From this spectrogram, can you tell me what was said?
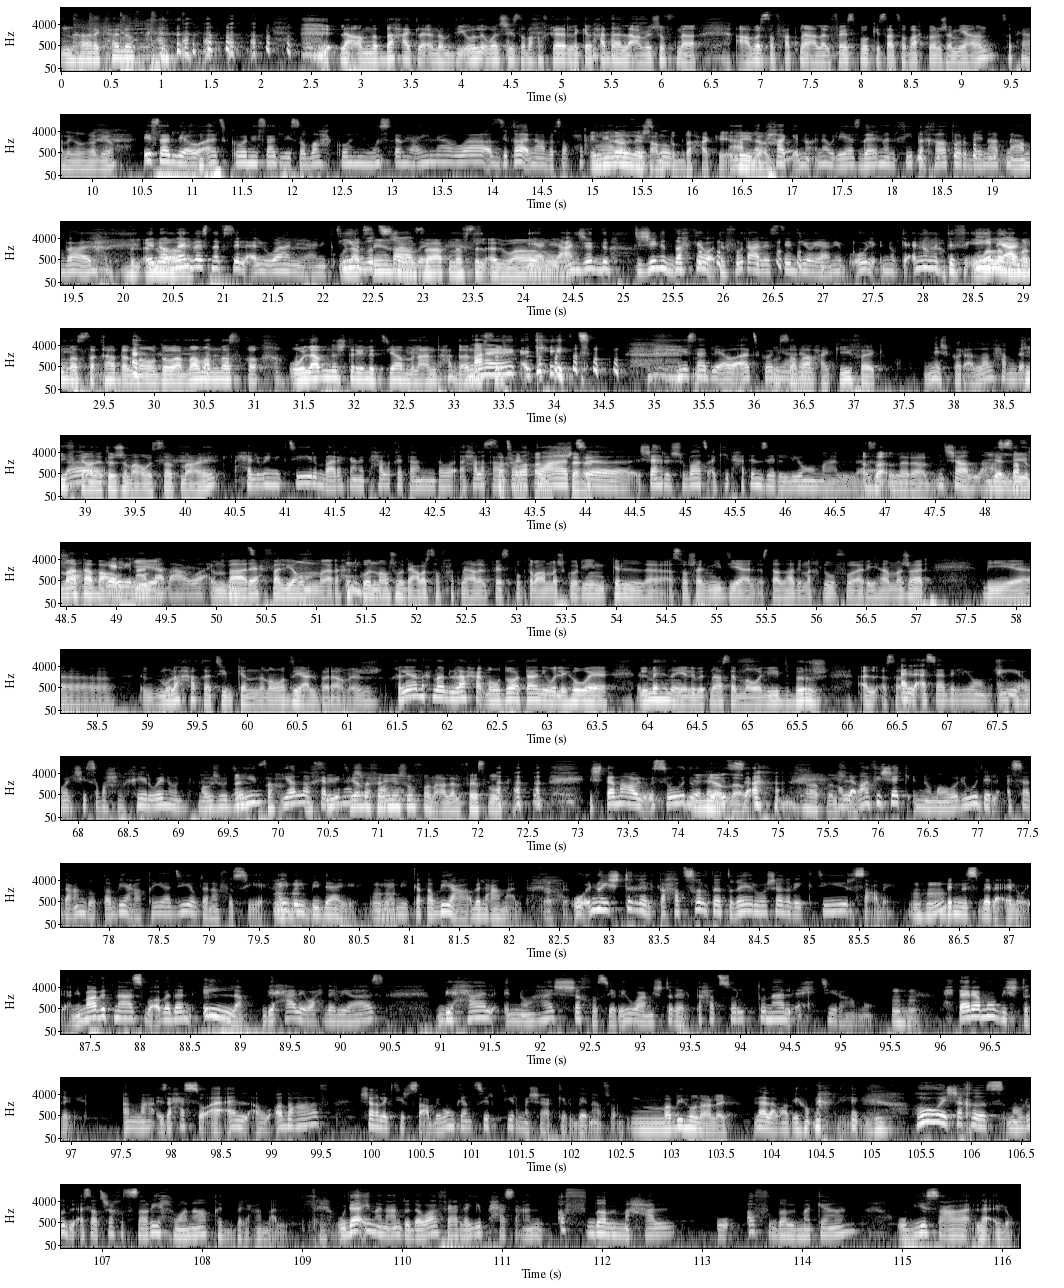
نهارك حلو. لا عم نضحك لأنه بدي أقول أول شيء صباح الخير لكل حدا اللي عم يشوفنا عبر صفحتنا على الفيسبوك. يسعد صباحكم جميعا. صبحي عليكم غالية. يسعد لي أوقاتكم يسعد لي صباحكم مستمعينا وأصدقائنا عبر صفحتنا قولي لهم ليش عم تضحكي؟ قولي لهم عم نضحك إنه أنا والياس دائما في تخاطر بيناتنا عن بعد. إنه بنلبس نفس الألوان يعني كثير بتصادم نفس الألوان يعني و... عن جد بتجيني الضحكة وقت افوت على الاستديو. يعني بقول إنه كأنه متفقين والله يعني. ما بننسق هذا الموضوع ما بننسقه ولا بنشتري الثياب من عند حدا ما هيك أكيد. يسعد لي أوقاتكم يا رب. وصباحك كيفك؟ نشكر الله الحمد كيف لله. كيف كانت الجمعة؟ والسبت معك؟ حلوين كتير. امبارح كانت حلقة عن دو... حلقة عن توقعات شهر. شهر الشباط. أكيد حتنزل اليوم على أزق الراد إن شاء الله يلي ما تابعوا يلي ما تابعوا امبارح فاليوم رح تكون موجودة عبر صفحتنا على الفيسبوك. طبعا مشكورين كل السوشيال ميديا. الأستاذ هادي مخلوف وريهام مجر. ب ملاحقة يمكن مواضيع البرامج. خلينا نحن نلاحق موضوع تاني واللي هو المهنة يلي بتناسب مواليد برج الأسد. الأسد اليوم. أي أول شيء صباح الخير. وينهم؟ موجودين؟ صح. يلا خلينا يلا خلينا نشوفهم على الفيسبوك. اجتمعوا الأسود ولا يلا. لسه؟ هلا ما في شك إنه مولود الأسد عنده طبيعة قيادية وتنافسية. هي بالبداية يعني كطبيعة بالعمل. أوكي. وإنه يشتغل تحت سلطة غيره شغلة كتير صعبة بالنسبة له يعني ما بتناسبه أبدا إلا إلا بحالة واحدة الياس بحال إنه هالشخص يلي هو عم يشتغل تحت سلطته نال احترامه. احترمه بيشتغل. أما إذا حسوا أقل أو اضعف شغلة كتير صعبة. ممكن تصير كتير مشاكل بيناتهم. ما بيهون عليه. لا لا ما بيهون عليه. هو شخص مولود الأسد شخص صريح وناقد بالعمل. ودائما عنده دوافع ليبحث عن أفضل محل وأفضل مكان وبيسعى لإله.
